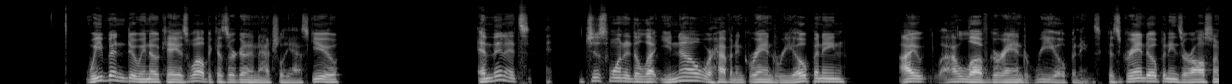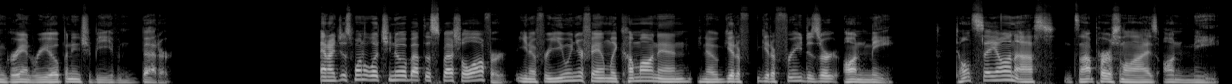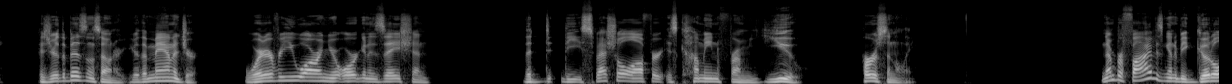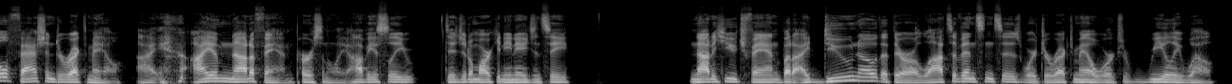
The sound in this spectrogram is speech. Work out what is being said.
We've been doing okay as well because they're going to naturally ask you. And then it's just wanted to let you know we're having a grand reopening. I I love grand reopenings because grand openings are awesome. Grand reopening should be even better. And I just want to let you know about the special offer. You know, for you and your family, come on in. You know, get a get a free dessert on me. Don't say on us. It's not personalized on me because you're the business owner. You're the manager. Wherever you are in your organization, the the special offer is coming from you personally. Number five is going to be good old fashioned direct mail. I, I am not a fan personally. Obviously, digital marketing agency, not a huge fan, but I do know that there are lots of instances where direct mail works really well.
